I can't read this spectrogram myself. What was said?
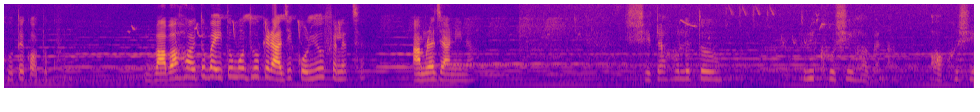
হতে কতক্ষণ? বাবা হয়তো বা ইতোমধ্যে ওকে রাজি করিয়েও ফেলেছে আমরা জানি না। সেটা হলে তো তুমি খুশি হবে না অখুশি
